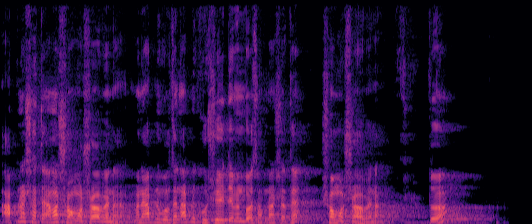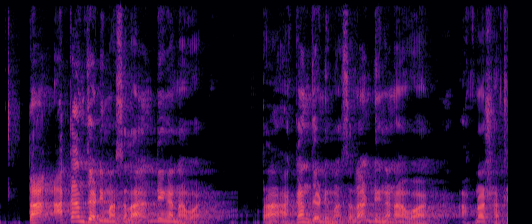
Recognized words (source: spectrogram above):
আপনার সাথে আমার সমস্যা হবে না। মানে আপনি বলছেন, আপনি খুশি হয়ে দেবেন বস, আপনার সাথে সমস্যা হবে না। তো তা আকান জাডি মাসালা ডেঙ্গা নাওয়া তা আকান জাডি মাসালা ডেঙ্গা নাওয়া আপনার সাথে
